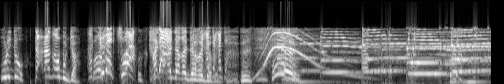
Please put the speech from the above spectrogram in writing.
어? 우리도 따라가 보자. 아, 어? 그래, 좋아. 가자 가자 가자 가자. 가자, 가자. 에. 이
